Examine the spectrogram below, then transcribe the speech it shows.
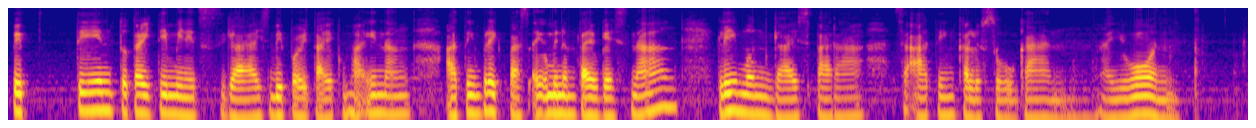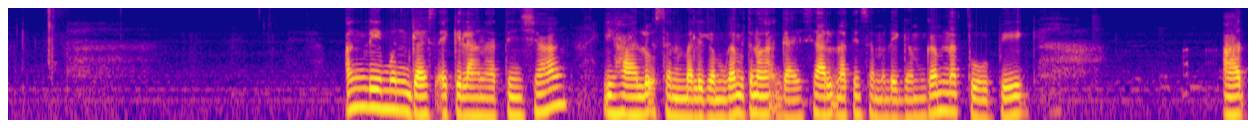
15 to 30 minutes guys before tayo kumain ng ating breakfast ay uminom tayo guys ng lemon guys para sa ating kalusugan. Ayun. Ang lemon guys ay kailangan natin siyang ihalo sa maligamgam. Ito na nga guys, ihalo natin sa maligamgam na tubig at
